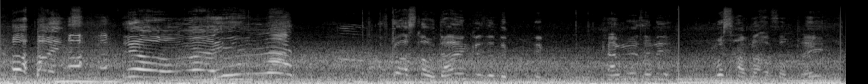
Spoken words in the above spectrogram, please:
Yo, man! He's got to slow down because of the, the cameras in it. Must have that on play.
